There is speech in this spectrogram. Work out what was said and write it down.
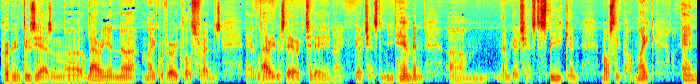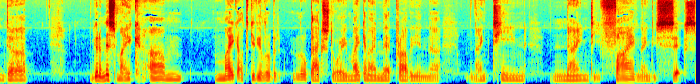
Curb Your Enthusiasm. Uh, Larry and uh, Mike were very close friends, and Larry was there today, and I got a chance to meet him, and um, we got a chance to speak, and mostly about Mike, and. Uh, I'm to miss Mike. Um, Mike, I'll give you a little bit little backstory. Mike and I met probably in uh, 1995, 96,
